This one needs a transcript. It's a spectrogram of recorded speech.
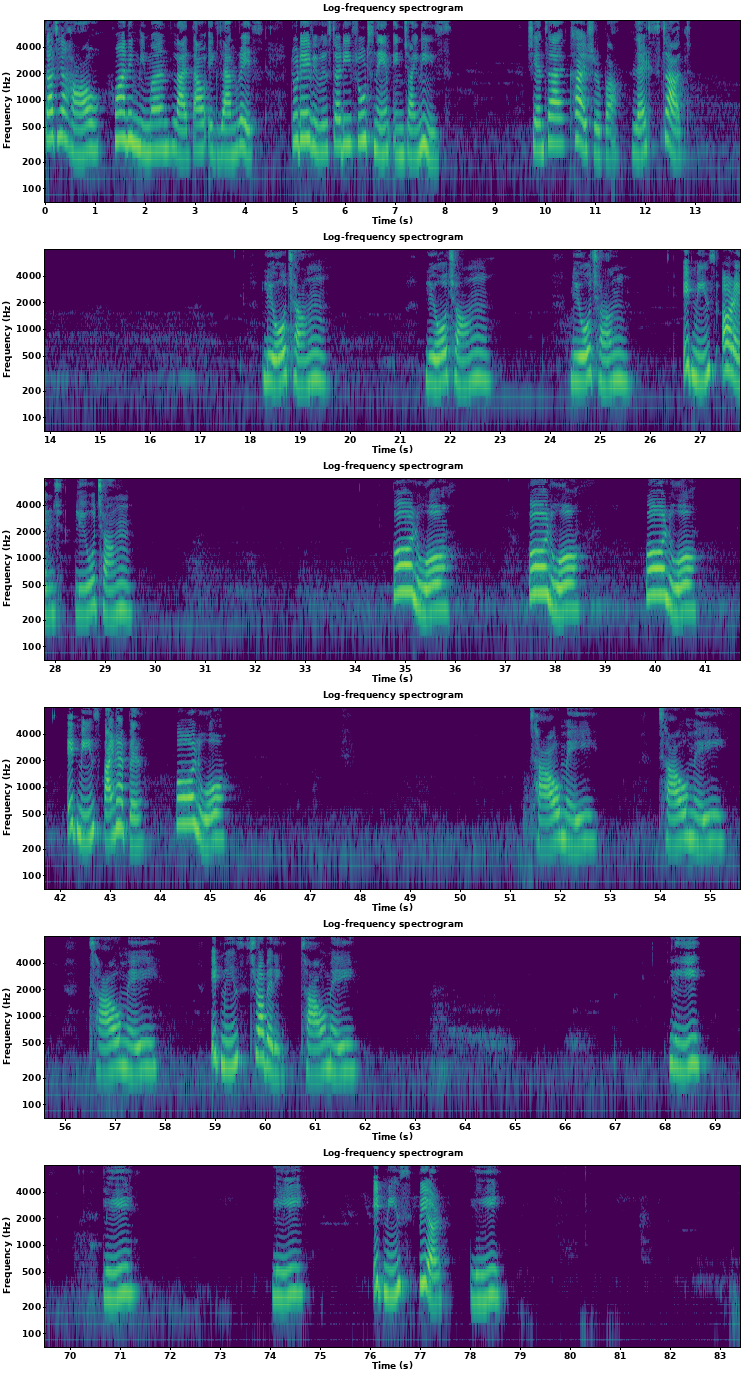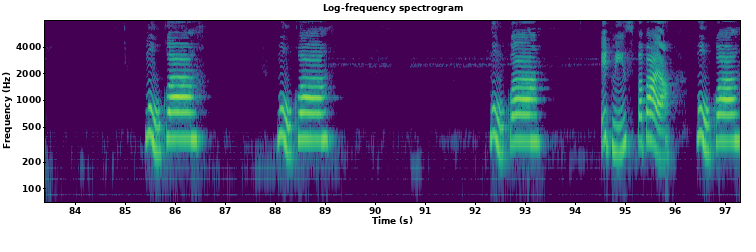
大家好，欢迎你们来到 Examrace. Today we will study fruits name in Chinese. 现在开始吧，Let's start. 流程，流程，流程。It means orange. 流程。菠萝，菠萝，菠萝。It means pineapple. 菠萝。草莓，草莓，草莓。It means strawberry. 草莓。 Lee. Lee. Lee. It means pear. Lee. Mu gua. Mu gua. Mu gua. It means papaya. Mu gua.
